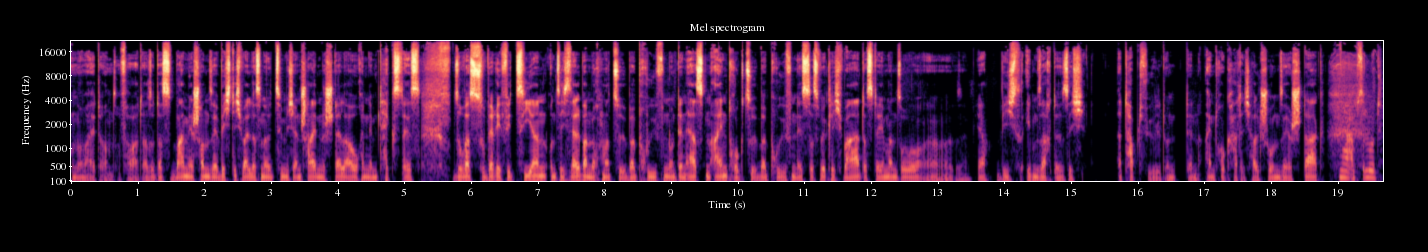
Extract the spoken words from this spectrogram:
und so weiter und so fort. Also das war mir schon sehr wichtig, weil das eine ziemlich entscheidende Stelle auch in dem Text ist, sowas zu verifizieren und sich selber nochmal zu überprüfen und den ersten Eindruck zu überprüfen. Ist das wirklich wahr, dass da jemand so, äh, ja, wie ich es eben sagte, sich ertappt fühlt? Und den Eindruck hatte ich halt schon sehr stark. Ja, absolut.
